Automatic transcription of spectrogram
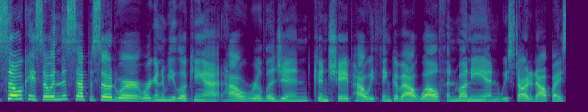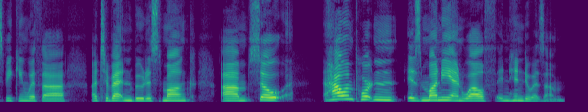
so okay, so in this episode we're we're going to be looking at how religion can shape how we think about wealth and money and we started out by speaking with a a Tibetan Buddhist monk. Um so how important is money and wealth in Hinduism?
